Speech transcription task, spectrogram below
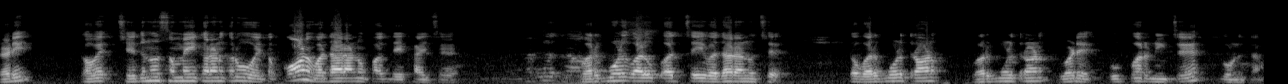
રેડી તો હવે છેદનું સમયકરણ કરવું હોય તો કોણ વધારાનું પદ દેખાય છે? વર્ગમૂળ વાળું પદ છે એ વધારાનું છે. તો વર્ગમૂળ ત્રણ વર્ગમૂળ ત્રણ વડે ઉપર નીચે ગુણતા.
